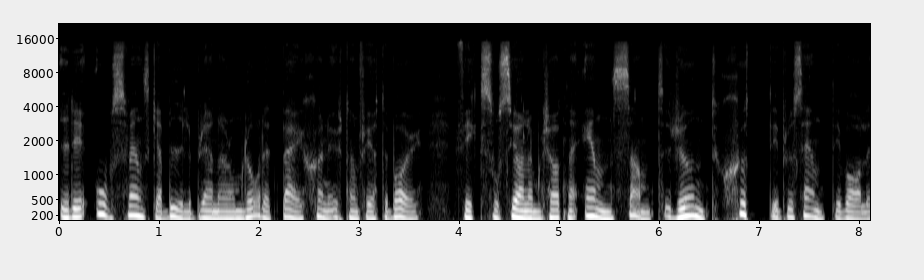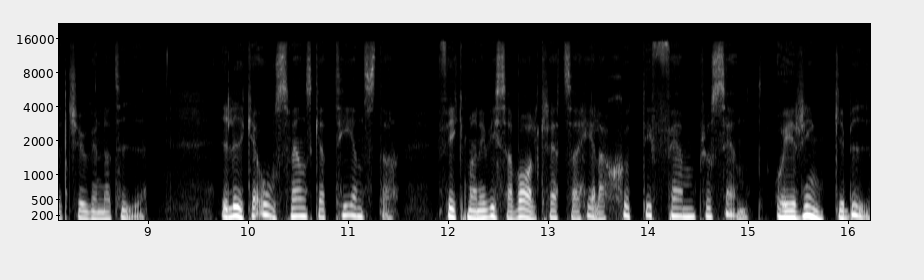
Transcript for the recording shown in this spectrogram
nu. I det osvenska bilbrännarområdet Bergsjön utanför Göteborg fick Socialdemokraterna ensamt runt 70 procent i valet 2010. I lika osvenska Tensta fick man i vissa valkretsar hela 75 procent och i Rinkeby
